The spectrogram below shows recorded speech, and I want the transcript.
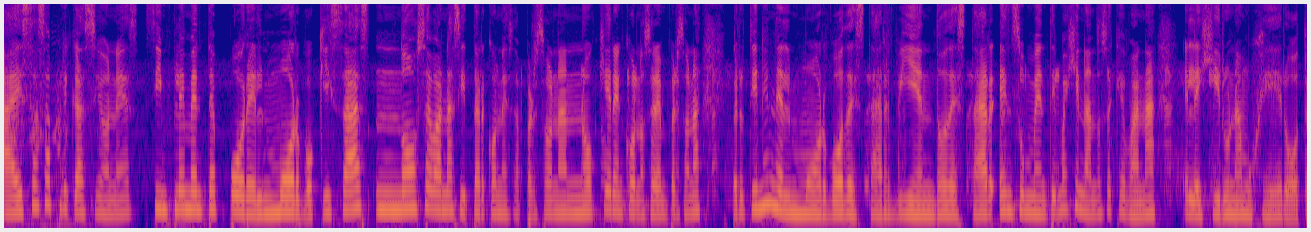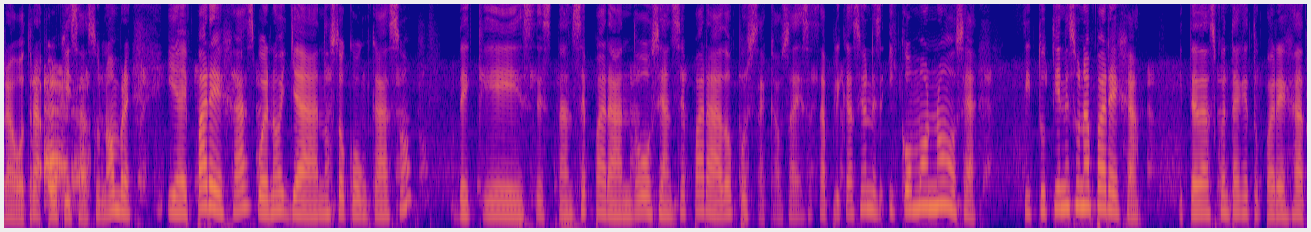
a esas aplicaciones simplemente por el morbo. Quizás no se van a citar con esa persona, no quieren conocer en persona, pero tienen el morbo de estar viendo, de estar en su mente imaginándose que van a elegir una mujer, otra, otra, o quizás un hombre. Y hay parejas, bueno, ya nos tocó un caso de que se están separando o se han separado pues a causa de esas aplicaciones. ¿Y cómo no? O sea, si tú tienes una pareja y te das cuenta que tu pareja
